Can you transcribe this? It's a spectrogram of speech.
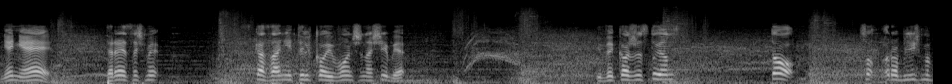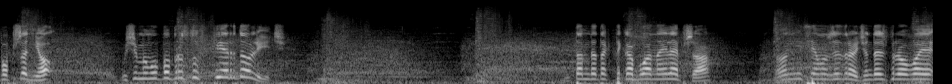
Nie, nie. Teraz jesteśmy skazani tylko i wyłącznie na siebie. I wykorzystując to, co robiliśmy poprzednio, musimy mu po prostu wpierdolić. Tamta taktyka była najlepsza. On nic nie może zrobić. On też próbuje,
